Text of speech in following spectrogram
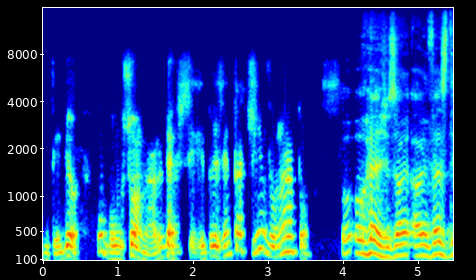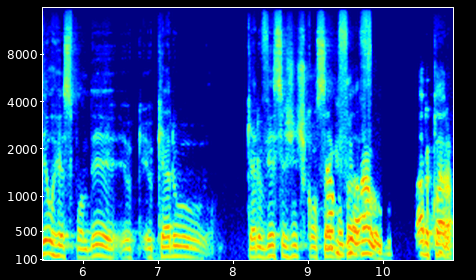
Entendeu? O Bolsonaro deve ser representativo, né, Thomas? Ô, ô Regis, ao, ao, invés de eu responder, eu, eu quero, quero ver se a gente consegue Não, fazer. Diálogo. Claro, claro.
